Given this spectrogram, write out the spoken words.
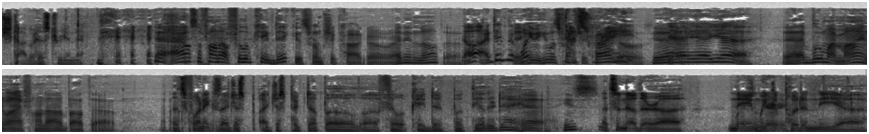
Chicago history in there. Yeah, I also found out Philip K. Dick is from Chicago. I didn't know that. No, I didn't. Yeah, wait, he- he was from that's Chicago. right. Yeah. yeah, yeah, yeah. Yeah, that blew my mind when I found out about that. That's funny because I just I just picked up a, a Philip K. Dick book the other day. Yeah, he's That's another uh, name we could put in the. Uh,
